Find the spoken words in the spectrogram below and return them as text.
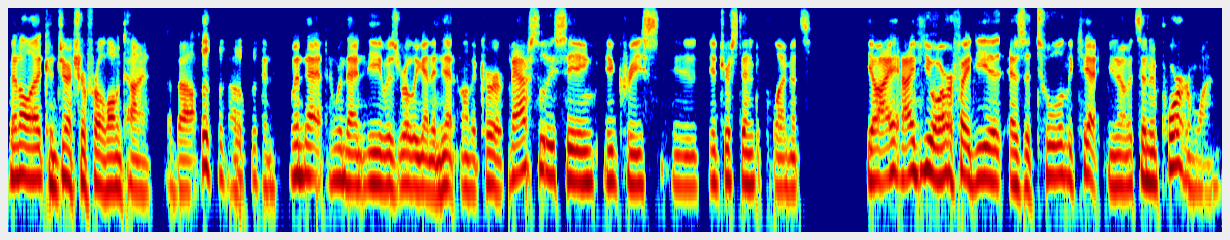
been a lot of conjecture for a long time about uh, when that when that knee was really going to hit on the curve. I'm absolutely seeing increase in interest in deployments. You know, I, I view RFID as a tool in the kit. You know, it's an important one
